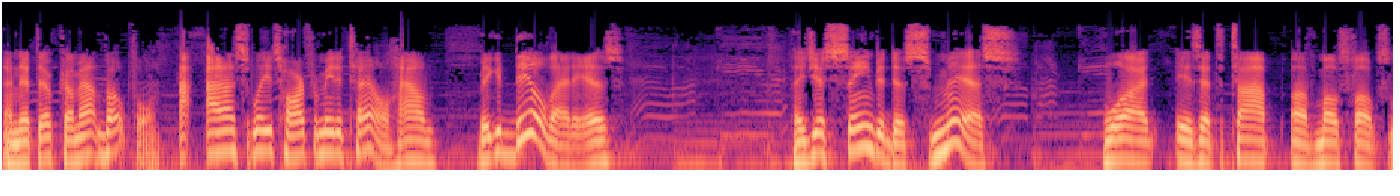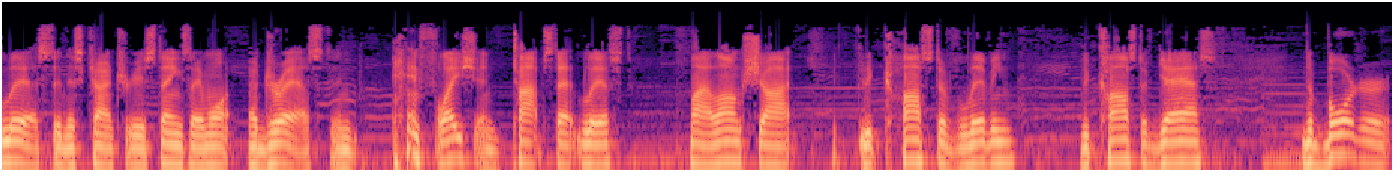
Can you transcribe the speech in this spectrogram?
and that they'll come out and vote for them. I, honestly, it's hard for me to tell how big a deal that is. They just seem to dismiss what is at the top of most folks' list in this country as things they want addressed, and inflation tops that list by a long shot. The cost of living, the cost of gas, the border,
